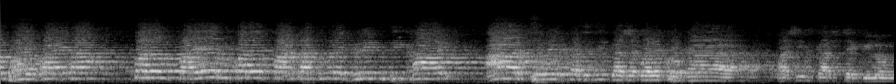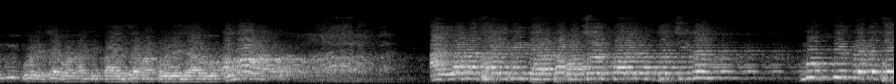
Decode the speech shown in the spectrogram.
কোনো ভয় পায় না, বরং পায়ের উপরে পাটা তুলে গ্রিন টি খায় আর ছেলের কাছে জিজ্ঞাসা করে, খোকা ফাঁসির কাছে কি লুঙ্গি পরে যাব নাকি পায়জামা পরে যাব? আল্লাহ আল্লাহ সাহেবী তেরোটা বছর পরে মুক্ত ছিলেন। মুক্তি পেতে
